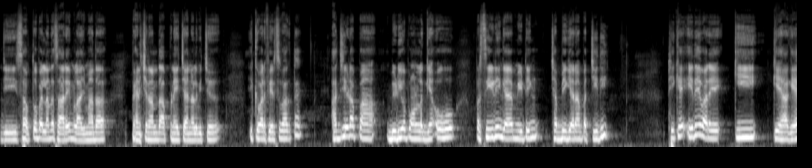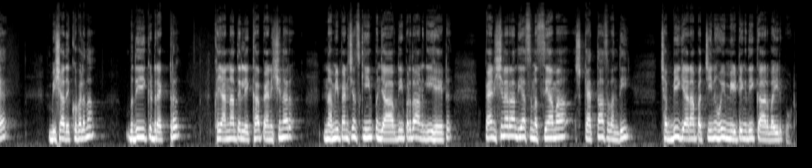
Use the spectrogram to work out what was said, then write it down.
ਜੀ, ਸਭ ਤੋਂ ਪਹਿਲਾਂ ਤਾਂ ਸਾਰੇ ਮੁਲਾਜ਼ਮਾਂ ਦਾ, ਪੈਨਸ਼ਨਰਾਂ ਦਾ ਆਪਣੇ ਚੈਨਲ ਵਿੱਚ ਇੱਕ ਵਾਰ ਫਿਰ ਸਵਾਗਤ ਹੈ। ਅੱਜ ਜਿਹੜਾ ਆਪਾਂ ਵੀਡੀਓ ਪਾਉਣ ਲੱਗੇ ਆ ਉਹ ਪ੍ਰੋਸੀਡਿੰਗ ਹੈ ਮੀਟਿੰਗ 26 11 25 ਦੀ। ਠੀਕ ਹੈ, ਇਹਦੇ ਬਾਰੇ ਕੀ ਕਿਹਾ ਗਿਆ ਵਿਸ਼ਾ ਦੇਖੋ ਪਹਿਲਾਂ ਤਾਂ। ਵਧੀਕ ਡਾਇਰੈਕਟਰ ਖਜ਼ਾਨਾ ਤੇ ਲੇਖਾ ਪੈਨਸ਼ਨਰ ਨਵੀਂ ਪੈਨਸ਼ਨ ਸਕੀਮ ਪੰਜਾਬ ਦੀ ਪ੍ਰਧਾਨਗੀ ਹੇਠ, ਪੈਨਸ਼ਨਰਾਂ ਦੀਆਂ ਸਮੱਸਿਆਵਾਂ, ਸ਼ਿਕਾਇਤਾਂ ਸੰਬੰਧੀ 26 11 25 ਨੂੰ ਹੋਈ ਮੀਟਿੰਗ ਦੀ ਕਾਰਵਾਈ ਰਿਪੋਰਟ।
